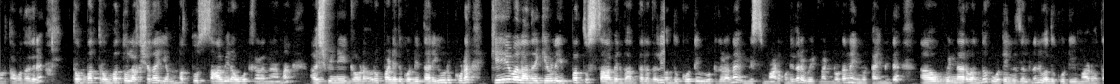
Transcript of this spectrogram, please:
ನೋಡ್ತಾ ಹೋದಾದ್ರೆ ತೊಂಬತ್ತೊಂಬತ್ತು ಲಕ್ಷದ ಎಂಬತ್ತು ಸಾವಿರ ಓಟ್ಗಳನ್ನ ನಮ್ಮ ಅಶ್ವಿನಿ ಗೌಡ ಅವರು ಪಡೆದುಕೊಂಡಿದ್ದಾರೆ. ಇವರು ಕೂಡ ಕೇವಲ ಅಂದ್ರೆ ಕೇವಲ ಇಪ್ಪತ್ತು ಸಾವಿರದ ಅಂತರದಲ್ಲಿ ಒಂದು ಕೋಟಿ ಓಟ್ಗಳನ್ನ ಮಿಸ್ ಮಾಡ್ಕೊಂಡಿದ್ದಾರೆ. ವೇಟ್ ಮಾಡಿ ನೋಡೋಣ, ಇನ್ನು ಟೈಮ್ ಇದೆ. ವಿನ್ನರ್ ಒಂದು ವೋಟಿಂಗ್ ರಿಸಲ್ಟ್ನಲ್ಲಿ ಒಂದು ಕೋಟಿ ಮಾಡುವಂತ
